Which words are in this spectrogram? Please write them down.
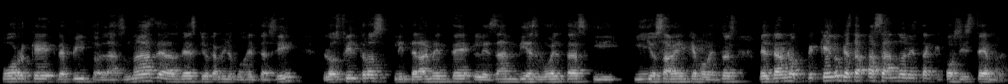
porque, repito, las más de las veces que yo camino con gente así, los filtros literalmente les dan 10 vueltas y, y ellos saben en qué momento. Entonces, Beltrán, ¿qué, es lo que está pasando en este ecosistema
